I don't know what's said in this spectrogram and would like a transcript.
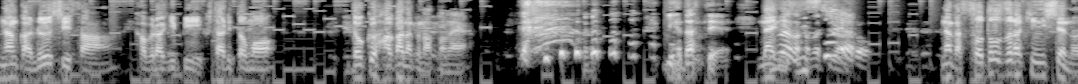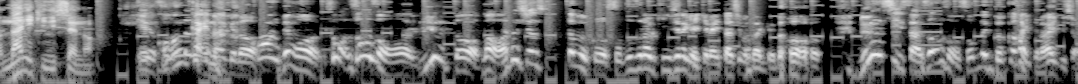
なんかルーシーさん、カブラギ P、二人とも、毒吐かなくなったね。いや、だって、何？今の話は嘘やろ。なんか外面気にしてんの？何気にしてんの？いや今回のでも、そ、そもそも言うと、まあ私は多分こう、外面を気にしなきゃいけない立場だけど、ルーシーさんそもそもそんなに毒入ってないでしょ。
